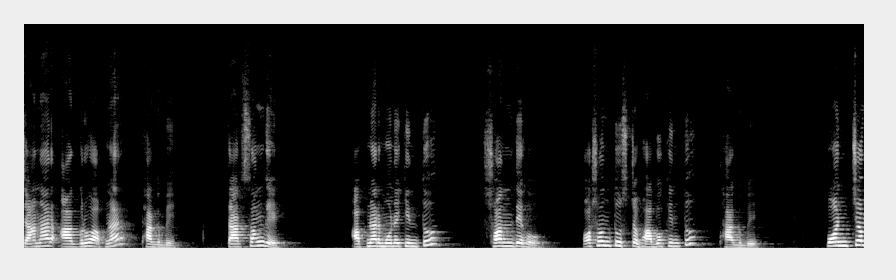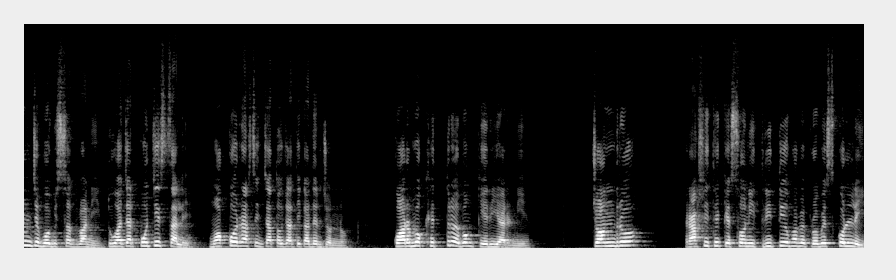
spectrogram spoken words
জানার আগ্রহ আপনার থাকবে। তার সঙ্গে আপনার মনে কিন্তু সন্দেহ, অসন্তুষ্ট ভাবও কিন্তু থাকবে। পঞ্চম যে ভবিষ্যৎবাণী দু হাজার পঁচিশ সালে মকর রাশির জাতক জাতিকাদের জন্য, কর্মক্ষেত্র এবং কেরিয়ার নিয়ে। চন্দ্র রাশি থেকে শনি তৃতীয়ভাবে প্রবেশ করলেই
